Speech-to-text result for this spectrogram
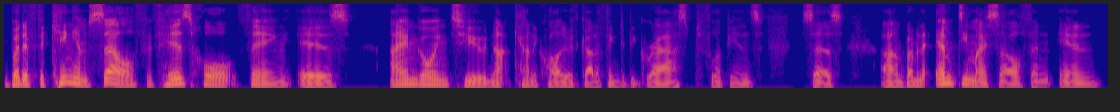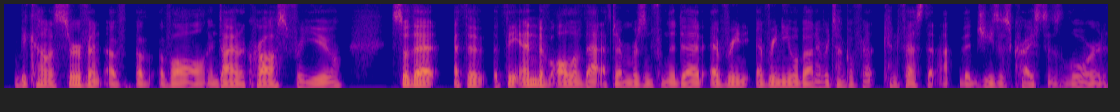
but if the King himself, if his whole thing is I'm going to not count equality with God a thing to be grasped, Philippians says, um, but I'm going to empty myself and and become a servant of, of of all and die on a cross for you, so that at the at the end of all of that, after I'm risen from the dead, every every knee will bow and every tongue will confess that uh, that Jesus Christ is Lord.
